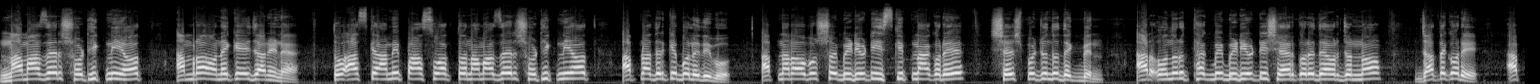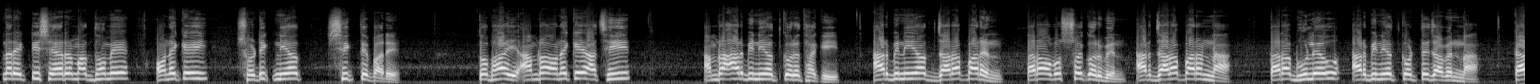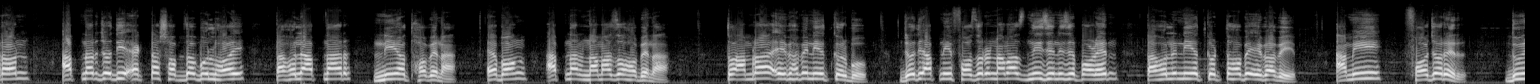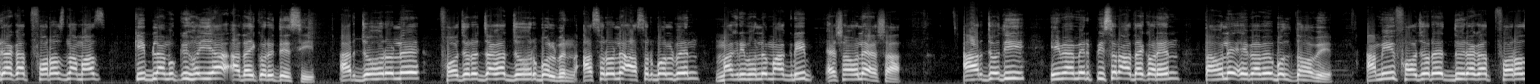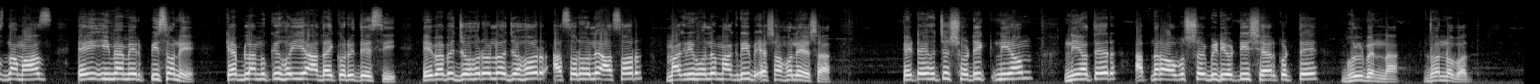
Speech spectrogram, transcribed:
নামাজের সঠিক নিয়ত আমরা অনেকেই জানি না। তো আজকে আমি পাঁচ ওয়াক্ত নামাজের সঠিক নিয়ত আপনাদেরকে বলে দিব। আপনারা অবশ্যই ভিডিওটি স্কিপ না করে শেষ পর্যন্ত দেখবেন। আর অনুরোধ থাকবে ভিডিওটি শেয়ার করে দেওয়ার জন্য, যাতে করে আপনার একটি শেয়ারের মাধ্যমে অনেকেই সঠিক নিয়ত শিখতে পারে। তো ভাই, আমরা অনেকেই আছি, আমরা আরবি নিয়ত করে থাকি। আরবি নিয়ত যারা পারেন, তারা অবশ্যই করবেন। আর যারা পারেন না তারা ভুলেও আরবি নিয়ত করতে যাবেন না। কারণ আপনার যদি একটা শব্দ ভুল হয়, তাহলে আপনার নিয়ত হবে না এবং আপনার নামাজও হবে না। তো আমরা এইভাবে নিয়ত করব। যদি আপনি ফজরের নামাজ নিজে নিজে পড়েন, তাহলে নিয়ত করতে হবে এভাবে। আমি ফজরের দুই রাকাত ফরজ নামাজ কিবলামুখী হইয়া আদায় করিতেছি। আর জোহর হলে ফজরের জায়গা জোহর বলবেন, আসর হলে আসর বলবেন, মাগরিব হলে মাগরিব, এশা হলে এশা। আর যদি ইমামের পিছনে আদায় করেন তাহলে এভাবে বলতে হবে, আমি ফজরের দুই রাগাত ফরজ নামাজ এই ইমামের পিছনে ক্যাবলামুখী হইয়া আদায় করিতেছি। এভাবে জোহর হলে জোহর, আসর হলে আসর, মাগরিব হলে মাগরিব এসা হলে এসা এটাই হচ্ছে সঠিক নিয়ম। নিয়তের আপনারা অবশ্যই ভিডিওটি শেয়ার করতে ভুলবেন না। ধন্যবাদ।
